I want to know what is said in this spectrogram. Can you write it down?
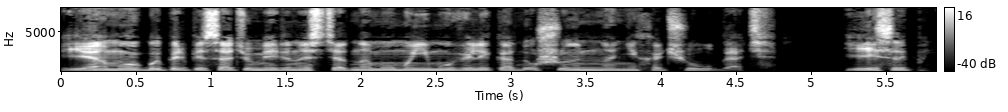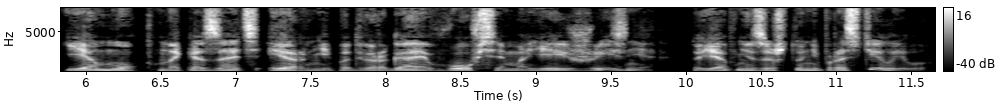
Я мог бы приписать умеренность одному моему великодушию, но не хочу лгать. Если б я мог наказать Эр, не подвергая вовсе моей жизни, то я б ни за что не простил его.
